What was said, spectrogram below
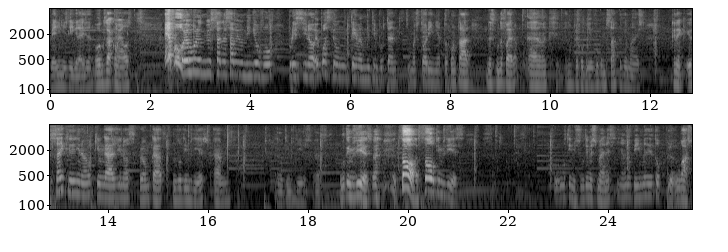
velhinhas da igreja ou a gozar com elas? Eu vou, eu vou no meu sábado e domingo eu vou. Por isso, you know, eu posso ter um tema muito importante, uma historinha para contar na segunda-feira. Uh, que não preocupem, eu vou começar a fazer mais. Eu sei que, you know, que um gajo you know, sofreu um bocado nos últimos dias. Um, últimos dias. Uh, últimos dias! só! Só últimos dias! Últimos, últimas semanas, you know, não vi, mas eu estou. Eu, eu acho.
